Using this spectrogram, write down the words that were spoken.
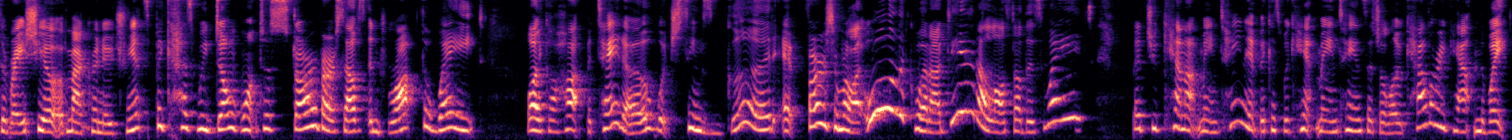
the ratio of macronutrients because we don't want to starve ourselves and drop the weight like a hot potato, which seems good at first. And we're like, oh, look what I did. I lost all this weight. But you cannot maintain it because we can't maintain such a low calorie count, and the weight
